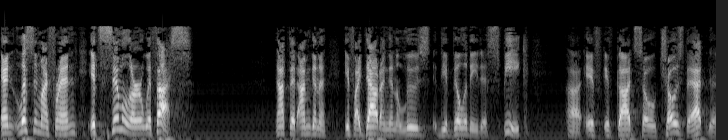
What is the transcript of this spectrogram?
And listen, my friend, it's similar with us. Not that I'm gonna, if I doubt, I'm gonna lose the ability to speak. Uh, if, if God so chose that, uh,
